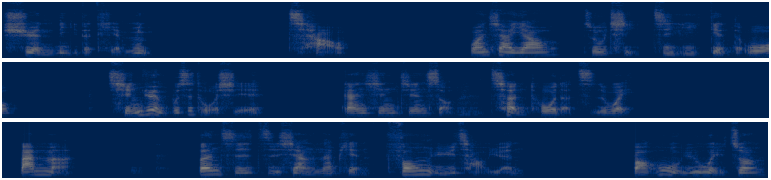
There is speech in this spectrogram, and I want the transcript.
绚丽的甜蜜，草弯下腰筑起记忆垫的窝，情愿不是妥协，甘心坚守衬托的职位。斑马奔驰指向那片风雨草原，保护与伪装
